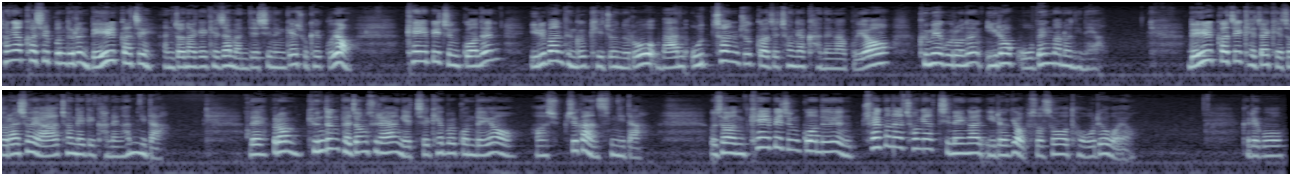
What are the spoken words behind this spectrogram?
청약하실 분들은 내일까지 안전하게 계좌 만드시는 게 좋겠고요. KB증권은 일반 등급 기준으로 1만 5천 주까지 청약 가능하고요. 금액으로는 1억 5백만 원이네요. 내일까지 계좌 개설하셔야 청약이 가능합니다. 네, 그럼 균등 배정 수량 예측해 볼 건데요. 아, 쉽지가 않습니다. 우선 KB증권은 최근에 청약 진행한 이력이 없어서 더 어려워요. 그리고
